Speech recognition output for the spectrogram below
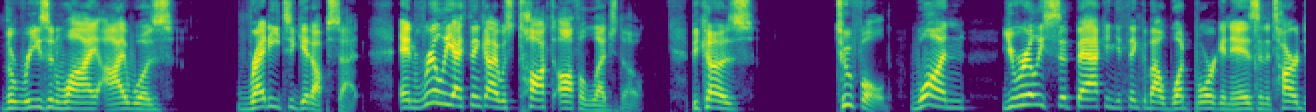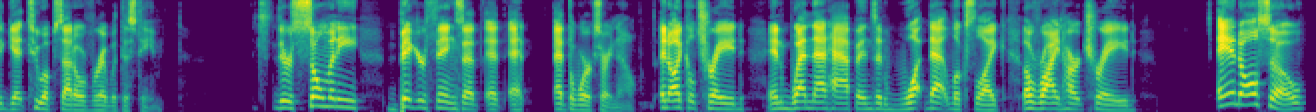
the reason why I was ready to get upset. And really, I think I was talked off a ledge, though, because twofold. One, you really sit back and you think about what Borgen is, and it's hard to get too upset over it with this team. It's, there's so many bigger things at, at, at, at the works right now. An Eichel trade, and when that happens, and what that looks like, a Reinhart trade, and also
